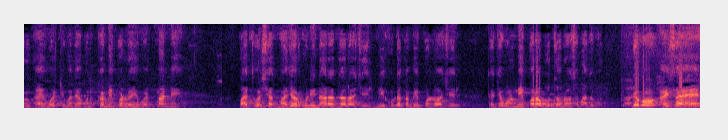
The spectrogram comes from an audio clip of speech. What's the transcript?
पण काही गोष्टीमध्ये आपण कमी पडलो ही गोष्ट मान्य आहे. पाच वर्षात माझ्यावर कोणी नाराज झाला असेल मी कुठं कमी पडलो असेल त्याच्यामुळे मी पराभूत झालो असं माझं मत देखो ऐसा है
